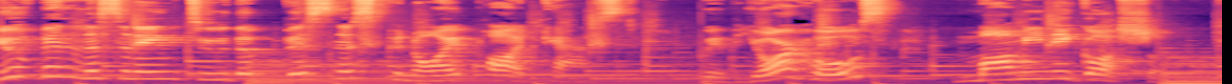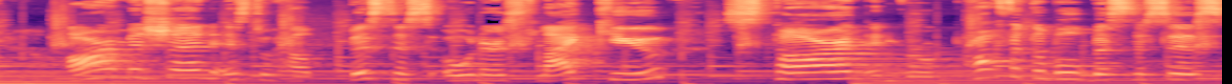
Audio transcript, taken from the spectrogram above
You've been listening to the Business Pinoy podcast with your host, Mommy Negosyo. Our mission is to help business owners like you start and grow profitable businesses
